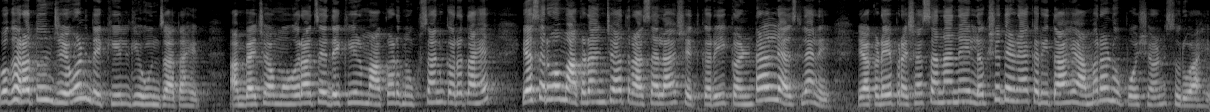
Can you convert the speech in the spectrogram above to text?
व घरातून जेवण देखील घेऊन जात आहेत. आंब्याच्या मोहराचे देखील माकड नुकसान करत आहेत. या सर्व माकडांच्या त्रासाला शेतकरी कंटाळले असल्याने याकडे प्रशासनाने लक्ष देण्याकरिता हे आमरण उपोषण सुरू आहे.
